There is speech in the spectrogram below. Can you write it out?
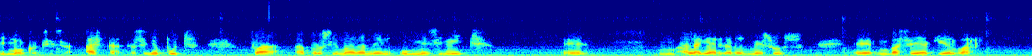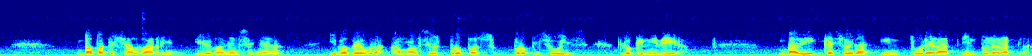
i molt concisa. Ha estat el senyor Puig fa aproximadament un mes i mig, eh, a la llarga dos mesos, eh, va ser aquí al barri. Va patejar el barri i li van ensenyar i va veure amb els seus propis, propis ulls el que n'hi havia. Va dir que això era intolerable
